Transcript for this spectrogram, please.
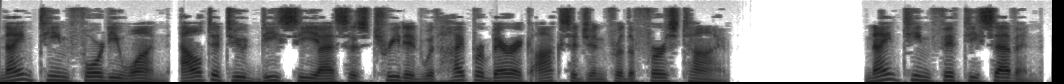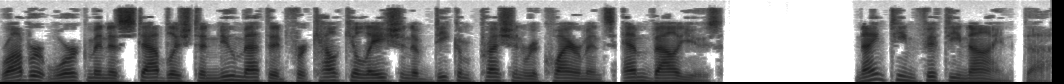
1941, altitude DCS is treated with hyperbaric oxygen for the first time. 1957, Robert Workman established a new method for calculation of decompression requirements M values. 1959, the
